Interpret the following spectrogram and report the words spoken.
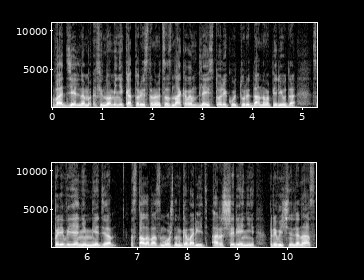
в отдельном феномене, который становится знаковым для истории культуры данного периода. С появлением медиа стало возможным говорить о расширении привычной для нас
